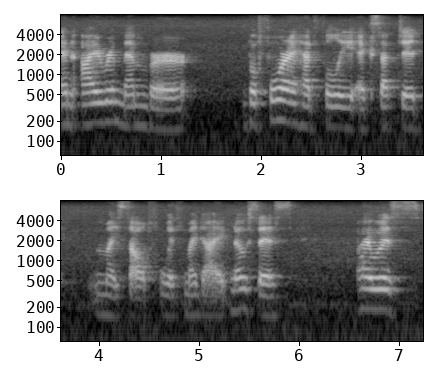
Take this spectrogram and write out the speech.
And I remember before I had fully accepted myself with my diagnosis, I was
